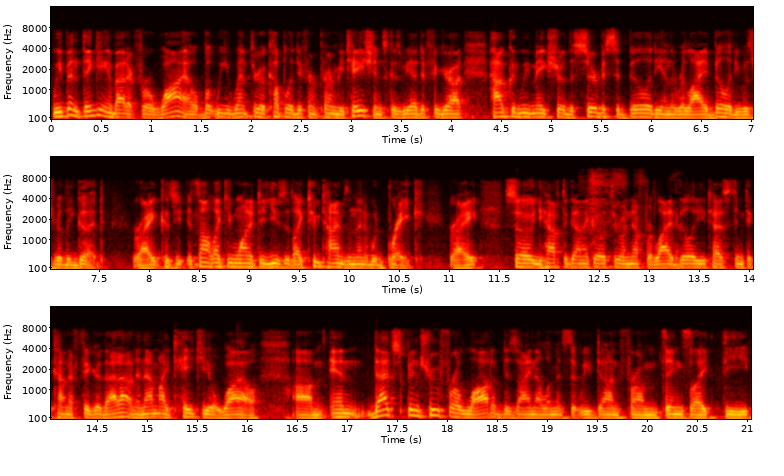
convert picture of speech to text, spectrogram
we've been thinking about it for a while but we went through a couple of different permutations because we had to figure out how could we make sure the serviceability and the reliability was really good right? Because it's not like you wanted to use it like two times and then it would break right? So you have to kind of go through enough reliability testing to kind of figure that out and that might take you a while. Um, and that's been true for a lot of design elements that we've done from things like the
